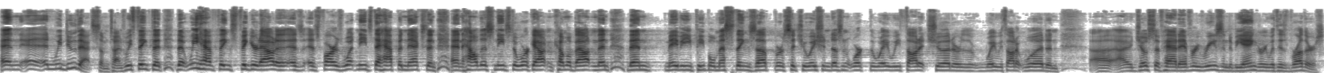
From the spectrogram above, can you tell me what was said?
And, and we do that sometimes. We think that, that we have things figured out as, as far as what needs to happen next and, and how this needs to work out and come about. And then, then maybe people mess things up or a situation doesn't work the way we thought it should or the way we thought it would. And uh, Joseph had every reason to be angry with his brothers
